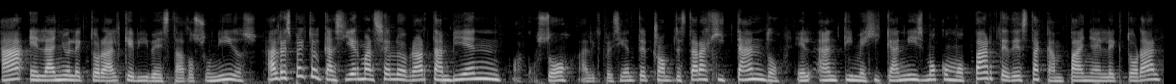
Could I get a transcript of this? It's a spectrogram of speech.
a el año electoral que vive Estados Unidos. Al respecto, el canciller Marcelo Ebrard también acusó al expresidente Trump de estar agitando el antimexicanismo como parte de esta campaña electoral.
